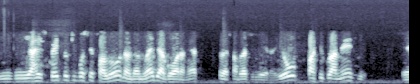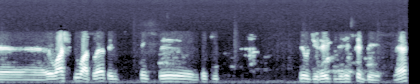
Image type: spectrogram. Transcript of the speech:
E, a respeito do que você falou, Nanda, não é de agora, né? Seleção brasileira. Eu, particularmente, é, eu acho que o atleta ele tem que ter, tem que ter o direito de receber, né?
